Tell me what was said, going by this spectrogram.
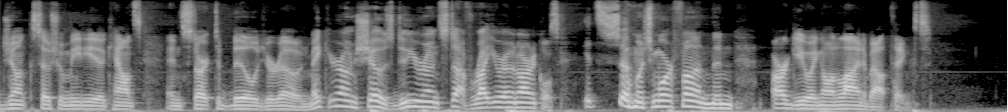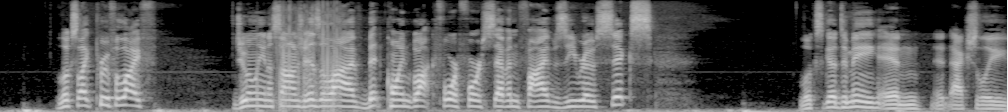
junk social media accounts, and start to build your own. Make your own shows, do your own stuff, write your own articles. It's so much more fun than arguing online about things. Looks like proof of life. Julian Assange is alive. Bitcoin block 447506 looks good to me and it actually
